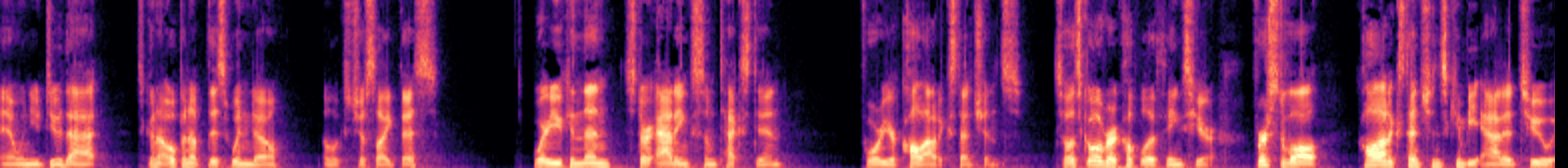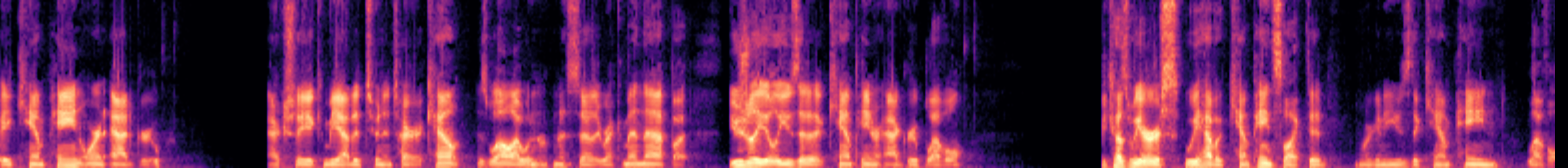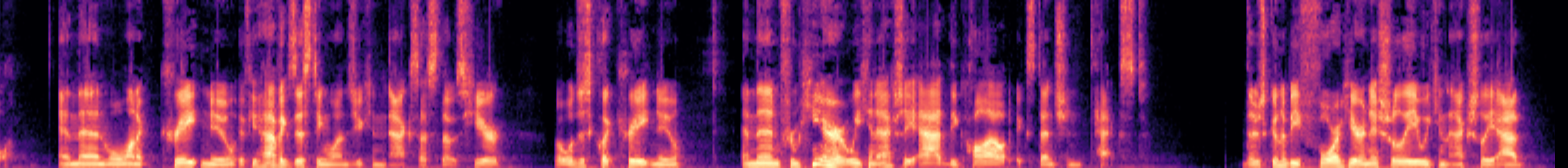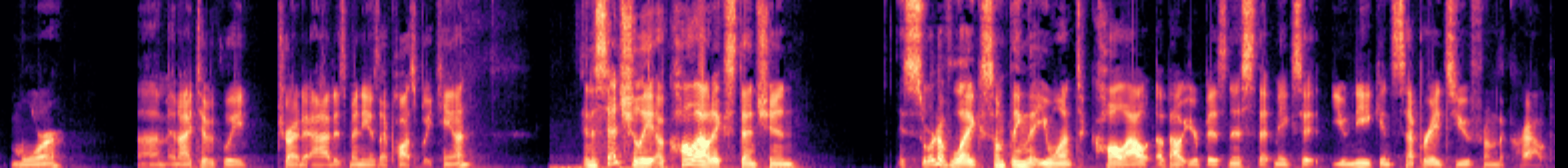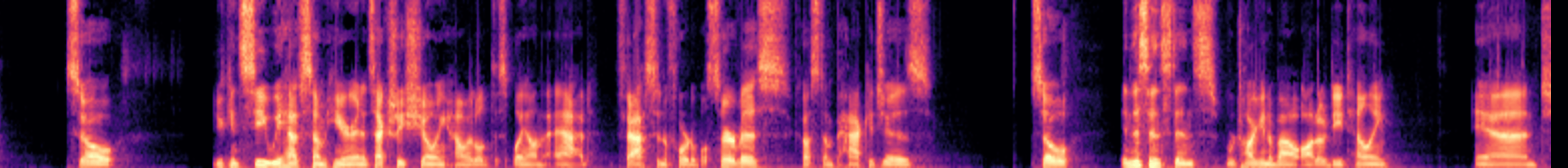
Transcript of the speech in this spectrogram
And when you do that, it's going to open up this window. It looks just like this, where you can then start adding some text in for your callout extensions. So let's go over a couple of things here. First of all, callout extensions can be added to a campaign or an ad group. Actually, it can be added to an entire account as well. I wouldn't necessarily recommend that, but usually you'll use it at a campaign or ad group level. Because we are we have a campaign selected, we're going to use the campaign level. And then we'll want to create new. If you have existing ones, you can access those here. But we'll just click create new. And then from here, we can actually add the callout extension text. There's going to be four here initially. We can actually add more. Um, and I typically try to add as many as I possibly can. And essentially, a callout extension is sort of like something that you want to call out about your business that makes it unique and separates you from the crowd. So you can see we have some here, and it's actually showing how it'll display on the ad. Fast and affordable service, custom packages. So in this instance, we're talking about auto detailing, and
